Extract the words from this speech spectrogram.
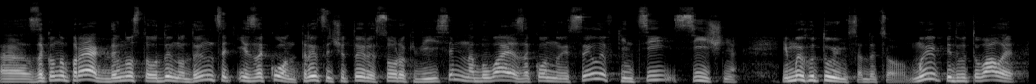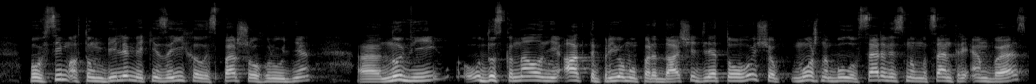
Е, Законопроект 9111 і закон 3448 набуває законної сили в кінці січня. І ми готуємося до цього. Ми підготували по всім автомобілям, які заїхали з 1 грудня, е, нові удосконалені акти прийому передачі для того, щоб можна було в сервісному центрі МВС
